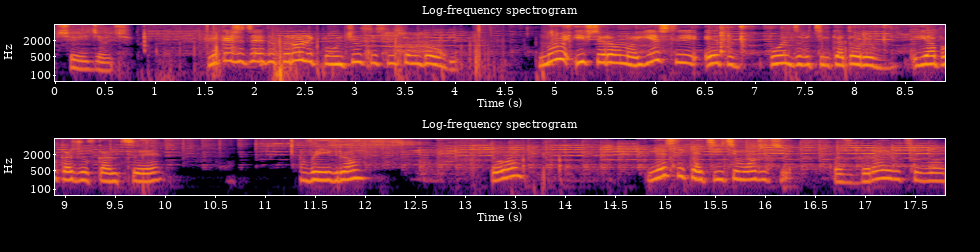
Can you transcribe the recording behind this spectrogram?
Все, идемте. Мне кажется, этот ролик получился слишком долгий. Ну и все равно, если этот пользователь, который я покажу в конце, выиграл, то, если хотите, можете поздравить его.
